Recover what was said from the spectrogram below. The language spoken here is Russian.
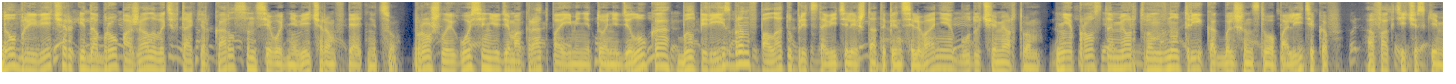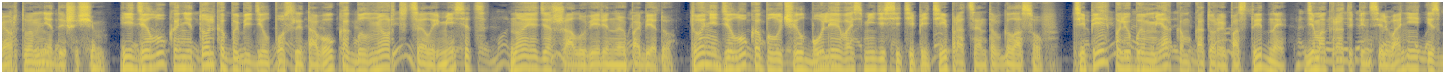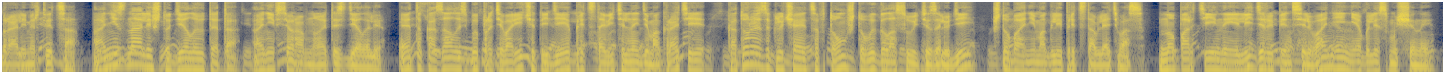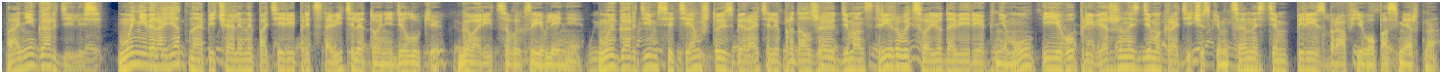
Добрый вечер и добро пожаловать в Такер Карлсон сегодня вечером в пятницу. Прошлой осенью демократ по имени Тони Делука был переизбран в Палату представителей штата Пенсильвания, будучи мертвым. Не просто мертвым внутри, как большинство политиков, а фактически мертвым недышащим. И Делука не только победил после того, как был мертв целый месяц, но и одержал уверенную победу. Тони Делука получил более 85% голосов. Теперь, по любым меркам, которые постыдны, демократы Пенсильвании избрали мертвеца. Они знали, что делают это, они все равно это сделали. Это, казалось бы, противоречит идее представительной демократии, которая заключается в том, что вы голосуете за людей, чтобы они могли представлять вас. Но партийные лидеры Пенсильвании не были смущены. Они гордились. «Мы невероятно опечалены потерей представителя Тони Делуки», говорится в их заявлении. «Мы гордимся тем, что избиратели продолжают демонстрировать свое доверие к нему и его приверженность демократическим ценностям, переизбрав его посмертно.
